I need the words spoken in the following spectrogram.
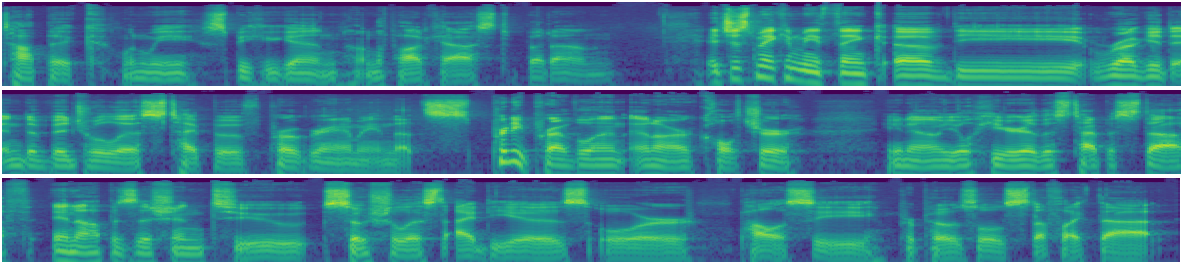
topic when we speak again on the podcast. But um, it's just making me think of the rugged individualist type of programming that's pretty prevalent in our culture. You know, you'll hear this type of stuff in opposition to socialist ideas or policy proposals, stuff like that.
